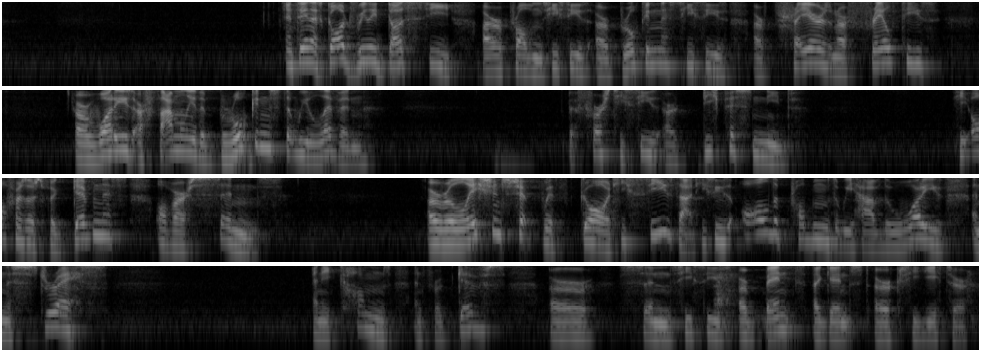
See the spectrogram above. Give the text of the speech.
And saying this, God really does see our problems. He sees our brokenness, He sees our prayers and our frailties, our worries, our family, the brokenness that we live in. But first, He sees our deepest need. He offers us forgiveness of our sins. Our relationship with God, He sees that. He sees all the problems that we have, the worries and the stress. And He comes and forgives our sins. He sees our bent against our Creator.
